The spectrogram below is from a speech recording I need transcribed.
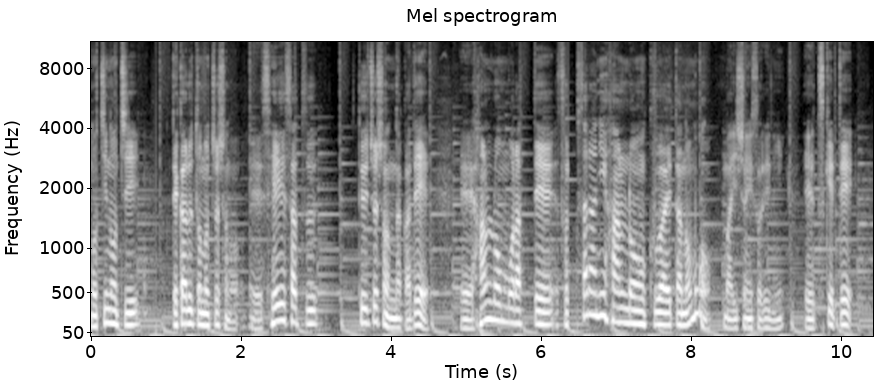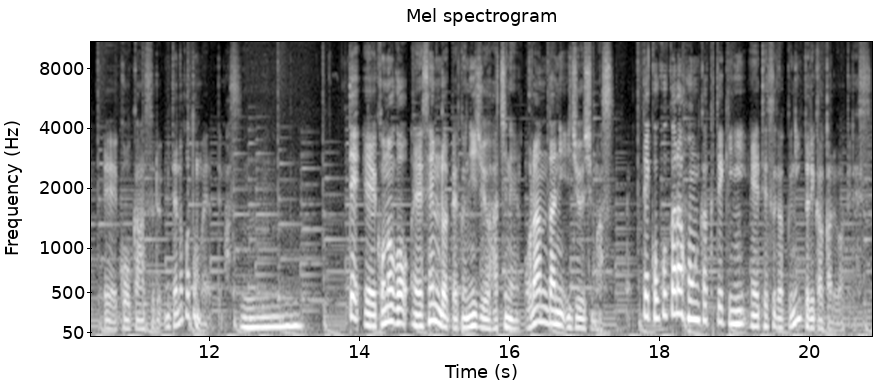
後々デカルトの著書の「えー生殺」という著書の中で、えー反論もらってそさらに反論を加えたのも、まあ、一緒にそれに、えーつけて、えー交換するみたいなこともやってます。で、えーこの後、えー1628年オランダに移住します。でここから本格的に、えー哲学に取り掛かるわけです。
